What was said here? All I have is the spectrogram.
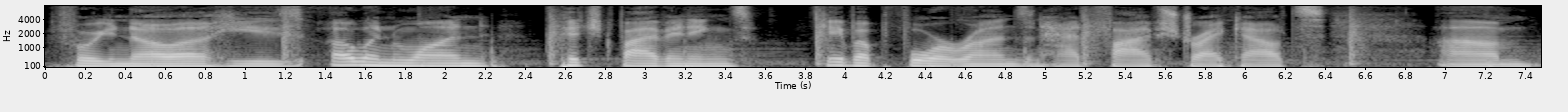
For Ynoa, he's 0 and 1, pitched five innings, gave up four runs, and had five strikeouts. Um,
